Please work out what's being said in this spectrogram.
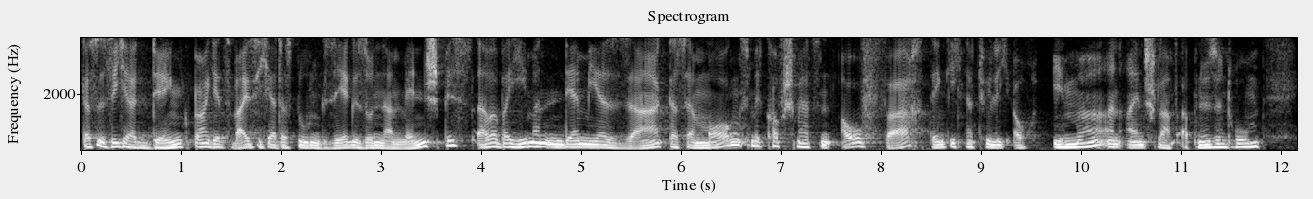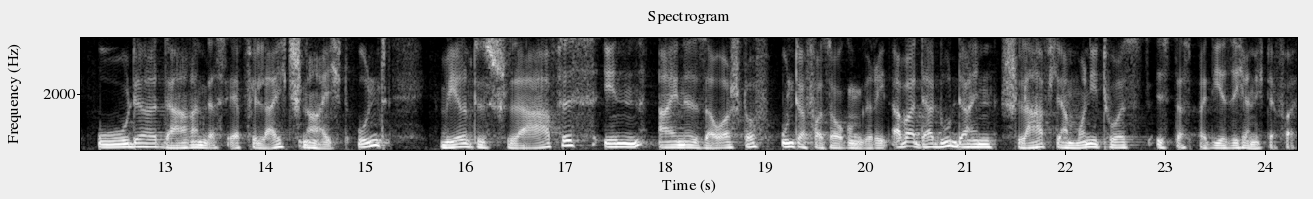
Das ist sicher denkbar. Jetzt weiß ich ja, dass du ein sehr gesunder Mensch bist, aber bei jemandem, der mir sagt, dass er morgens mit Kopfschmerzen aufwacht, denke ich natürlich auch immer an ein Schlafapnoe-Syndrom oder daran, dass er vielleicht schnarcht und während des Schlafes in eine Sauerstoffunterversorgung gerät. Aber da du deinen Schlaf ja monitorst, ist das bei dir sicher nicht der Fall.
